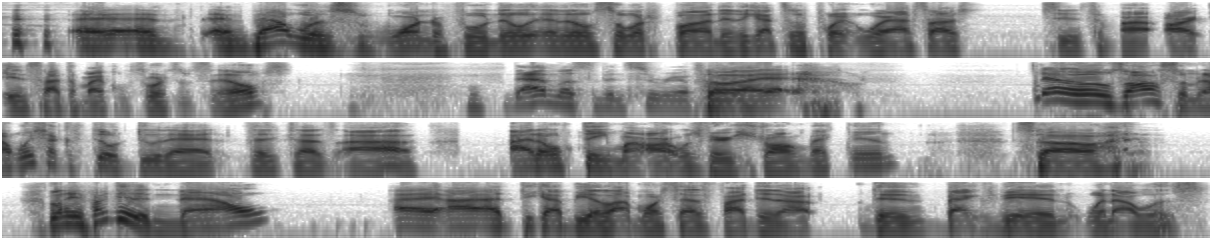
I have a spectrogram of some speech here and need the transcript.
and and that was wonderful, and it, was, and it was so much fun. And it got to the point where I started seeing some of my art inside the Michael stores themselves. That must have been surreal. So I, yeah, it was awesome, and I wish I could still do that because uh, I don't think my art was very strong back then. So, like if I did it now, I I think I'd be a lot more satisfied than I than back then when I was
